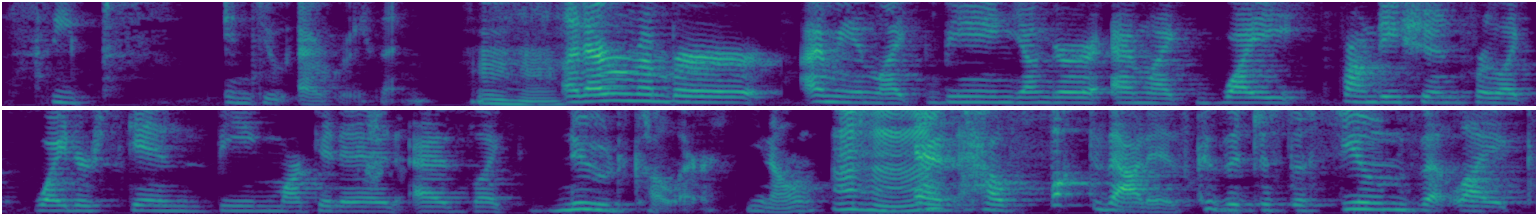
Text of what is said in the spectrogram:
seeps into everything. Mm-hmm. Like I remember, I mean, like being younger and like white foundation for like whiter skins being marketed as like nude color, you know, mm-hmm. and how fucked that is because it just assumes that like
